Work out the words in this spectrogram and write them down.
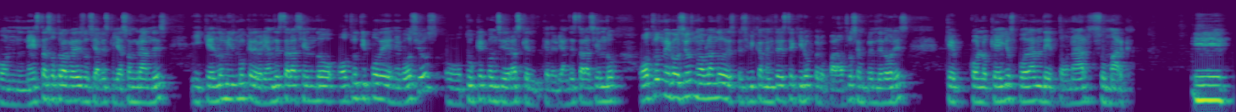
con estas otras redes sociales que ya son grandes y que es lo mismo que deberían de estar haciendo otro tipo de negocios o tú qué consideras que, deberían de estar haciendo otros negocios, no hablando específicamente de este giro, pero para otros emprendedores que con lo que ellos puedan detonar su marca. Eh,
